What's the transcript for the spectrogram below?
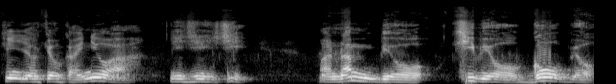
近所協会には日々、まあ、何秒奇病合病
